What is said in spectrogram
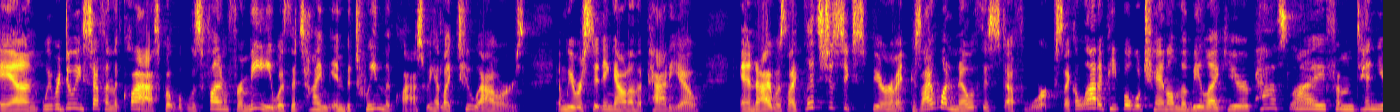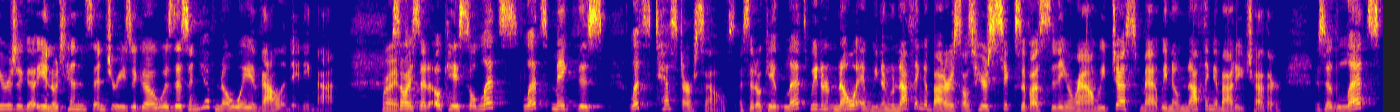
And we were doing stuff in the class, but what was fun for me was the time in between the class. We had like two hours and we were sitting out on the patio. And I was like, let's just experiment because I want to know if this stuff works. Like a lot of people will channel and they'll be like, your past life from 10 years ago, you know, 10 centuries ago was this. And you have no way of validating that. Right. So I said, okay, so let's, let's make this, let's test ourselves. I said, okay, let's, we don't know, and we know nothing about ourselves. Here's six of us sitting around. We just met. We know nothing about each other. I said, let's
